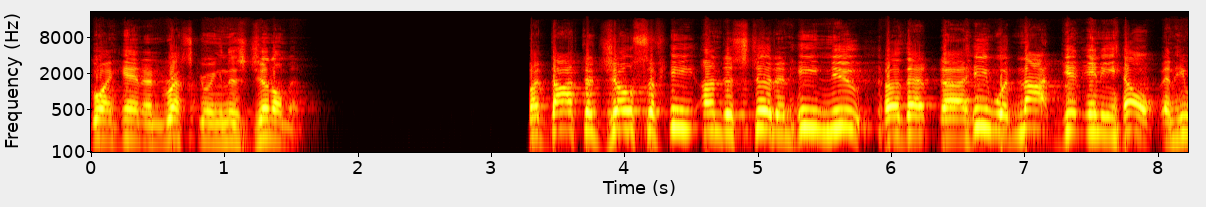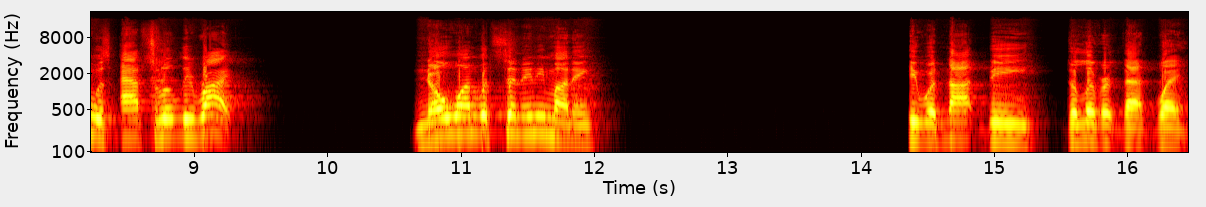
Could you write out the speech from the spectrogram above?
going in and rescuing this gentleman. But Dr. Joseph, he understood and he knew uh, that uh, he would not get any help, and he was absolutely right. No one would send any money. He would not be delivered that way.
